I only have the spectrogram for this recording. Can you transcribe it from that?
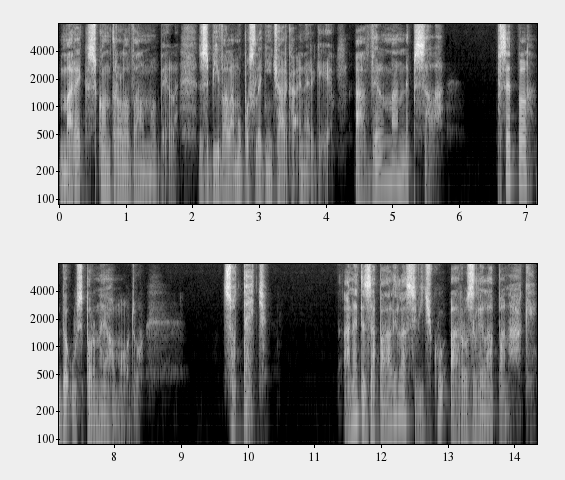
Marek zkontroloval mobil. Zbývala mu poslední čárka energie. A Vilma nepsala. Přepl do úsporného módu. Co teď? Anet zapálila svíčku a rozlila panáky.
